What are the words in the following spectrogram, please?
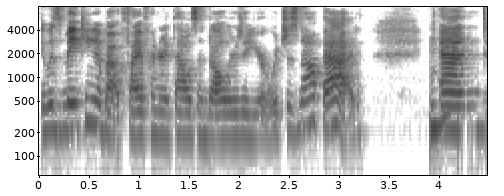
It was making about $500,000 a year, which is not bad. Mm-hmm. And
